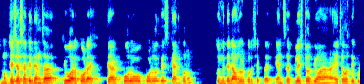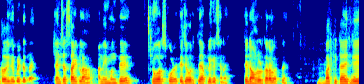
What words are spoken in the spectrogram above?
मग त्याच्यासाठी त्यांचा क्यू आर कोड आहे. त्या कोड कोडवरती स्कॅन करून तुम्ही ते डाउनलोड करू शकता. यांचं प्ले स्टोर किंवा याच्यावरती कुठं हे भेटत नाही. त्यांच्या साईटला आणि मग ते क्यू आर कोड आहे त्याच्यावरती ऍप्लिकेशन आहे. ते डाउनलोड करावं लागतं बाकी काय हे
